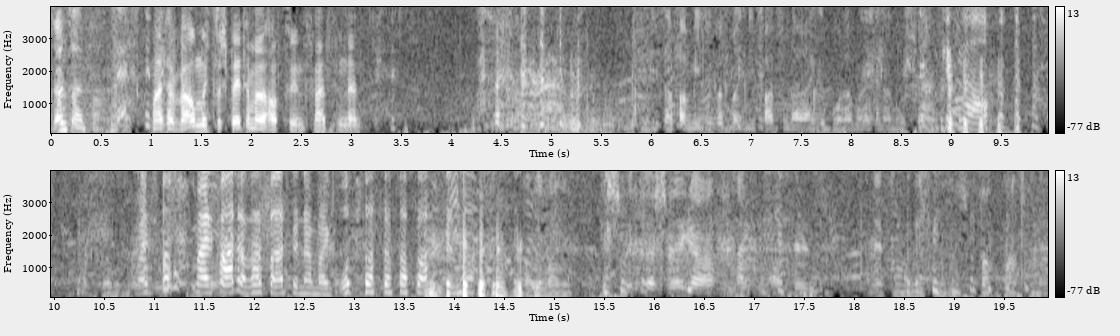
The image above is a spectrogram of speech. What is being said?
Ganz einfach. Martha, warum möchtest du später mal auch zu den Pfadfindern? Familie wird man in die Pfadfinder reingeboren, hat man gar keine andere Chance. Genau. Mein, mein Vater war Pfadfinder, mein Großvater war Pfadfinder. Also meine Geschwister, Schwäger, Tanten, Onkels, Neffen, Nichten sind Pfadfinder.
